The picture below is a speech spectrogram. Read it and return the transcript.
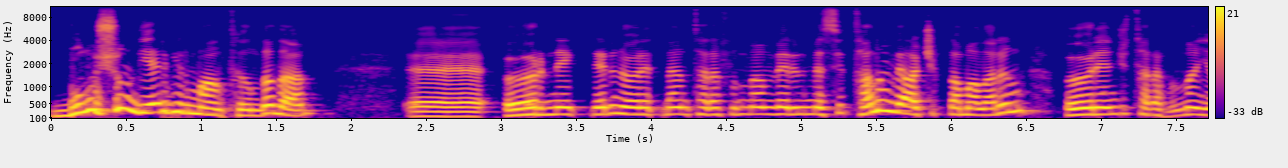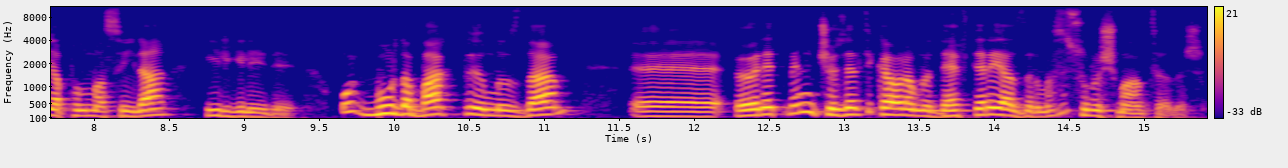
Buluşun diğer bir mantığında da e, örneklerin öğretmen tarafından verilmesi, tanım ve açıklamaların öğrenci tarafından yapılmasıyla ilgiliydi. O, burada baktığımızda e, öğretmenin çözelti kavramını deftere yazdırması sunuş mantığıdır.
